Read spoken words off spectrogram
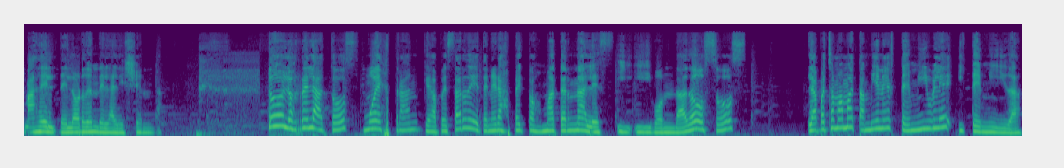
más del, orden de la leyenda. Todos los relatos muestran que a pesar de tener aspectos maternales y, y bondadosos, la Pachamama también es temible y temida.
